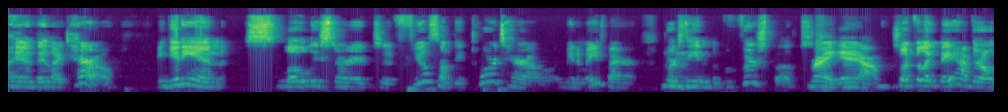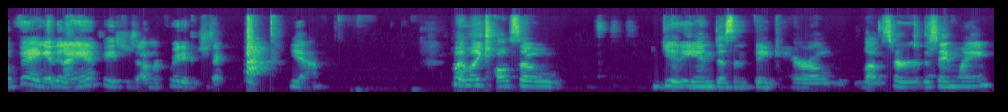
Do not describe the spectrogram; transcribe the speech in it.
and they liked Harrow. And Gideon slowly started to feel something towards Harrow and being amazed by her towards Mhm. the end of the first books. Right. Yeah. Yeah. So I feel like they have their own thing, and then Ianthe is just unrequited because she's like, Fuck! Yeah. But like also Gideon doesn't think Harrow loves her the same way.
